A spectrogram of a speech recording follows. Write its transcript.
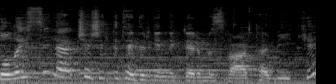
Dolayısıyla çeşitli tedirginliklerimiz var tabii ki.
